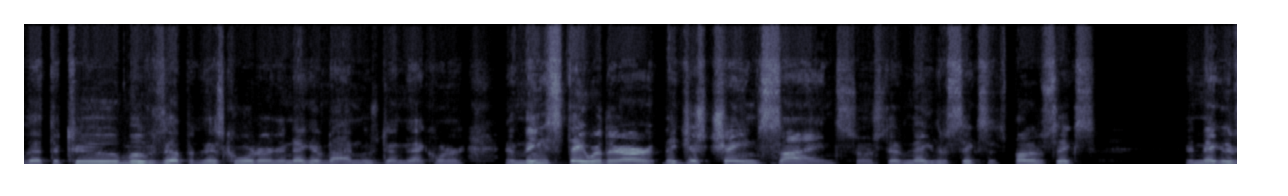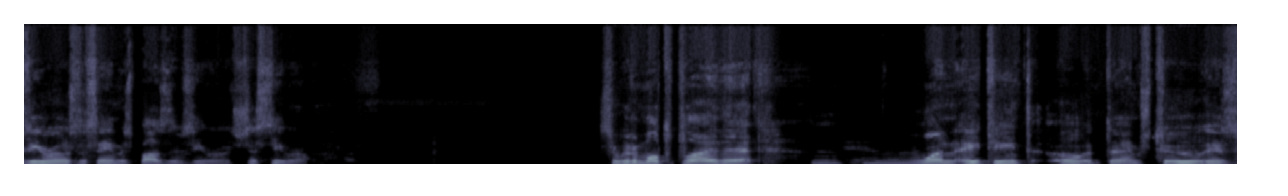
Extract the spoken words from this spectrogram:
that the 2 moves up in this corner and the negative 9 moves down in that corner. And these stay where they are. They just change signs. So instead of negative 6, it's positive 6. And negative 0 is the same as positive 0. It's just 0. So we're going to multiply that. 1 18th oh, times 2 is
